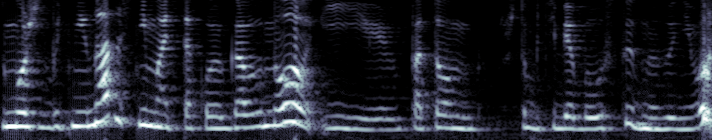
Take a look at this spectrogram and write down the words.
Ну, может быть, не надо снимать такое говно, и потом, чтобы тебе было стыдно за него.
